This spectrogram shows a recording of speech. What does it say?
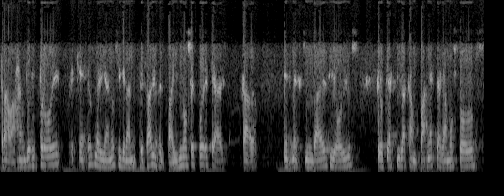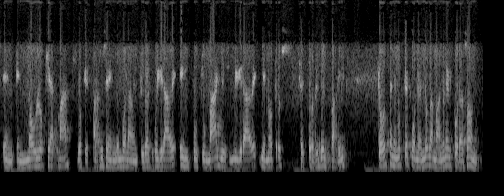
trabajando en pro de pequeños, medianos y grandes empresarios. El país no se puede quedar estancado en mezquindades y odios. Creo que aquí la campaña que hagamos todos en, no bloquear más lo que está sucediendo en Buenaventura es muy grave, en Putumayo es muy grave y en otros sectores del país. Todos tenemos que ponernos la mano en el corazón.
